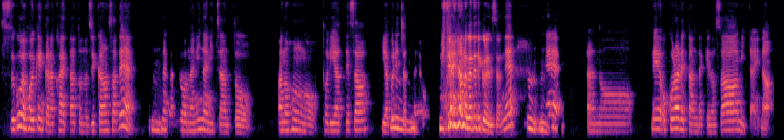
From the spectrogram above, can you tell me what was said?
すごい保育園から帰った後の時間差で、うん。なんか今日何々ちゃんとあの本を取り合ってさ、破れちゃったよ、みたいなのが出てくるんですよね。うんうん。で、あのーで、怒られたんだけどさ、みたいな。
